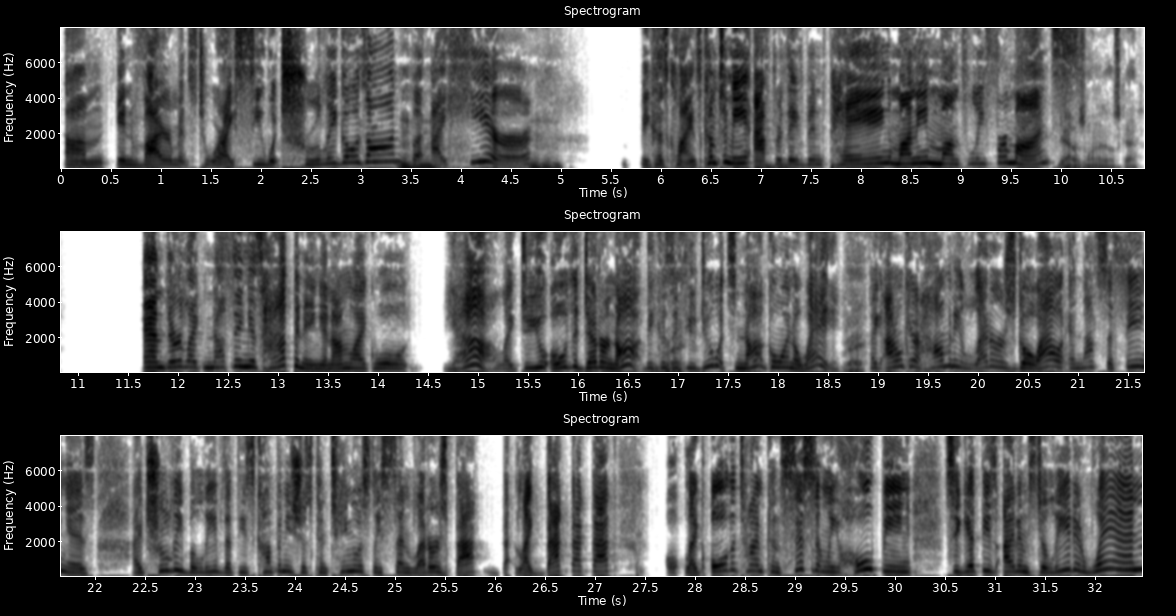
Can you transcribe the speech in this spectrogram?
um, environments to where I see what truly goes on, but Mhm. I hear hmm because clients come to me after Mhm. they've been paying money monthly for months. Yeah, I was one of those guys. and they're like, nothing is happening. And I'm like, well, yeah, like, do you owe the debt or not? Because if you do, it's not going away. Right. Like, I don't care how many letters go out. And that's the thing is, I truly believe that these companies just continuously send letters back, like back, back, back, like all the time, consistently hoping to get these items deleted when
